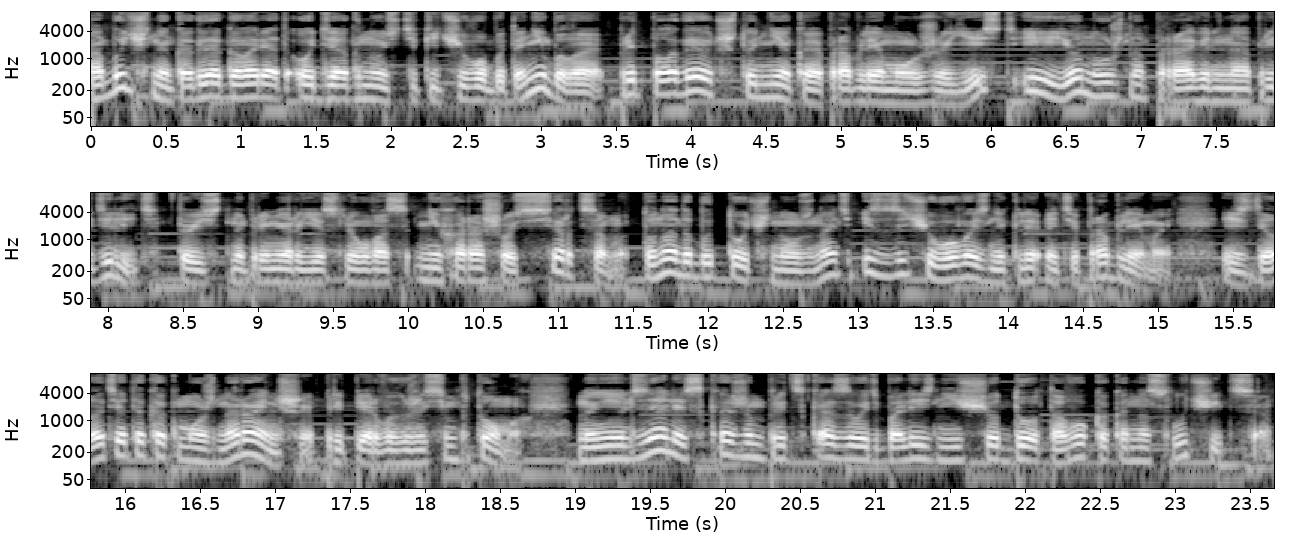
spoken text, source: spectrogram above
Обычно, когда говорят о диагностике чего бы то ни было, предполагают, что некая проблема уже есть и ее нужно правильно определить. То есть, например, если у вас нехорошо с сердцем, то надо бы точно узнать, из-за чего возникли эти проблемы, и сделать это как можно раньше, при первых же симптомах. Но нельзя ли, скажем, предсказывать болезнь еще до того, как она случится?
